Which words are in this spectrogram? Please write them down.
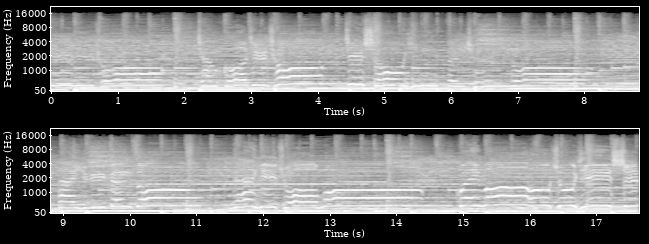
执着战火之中是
